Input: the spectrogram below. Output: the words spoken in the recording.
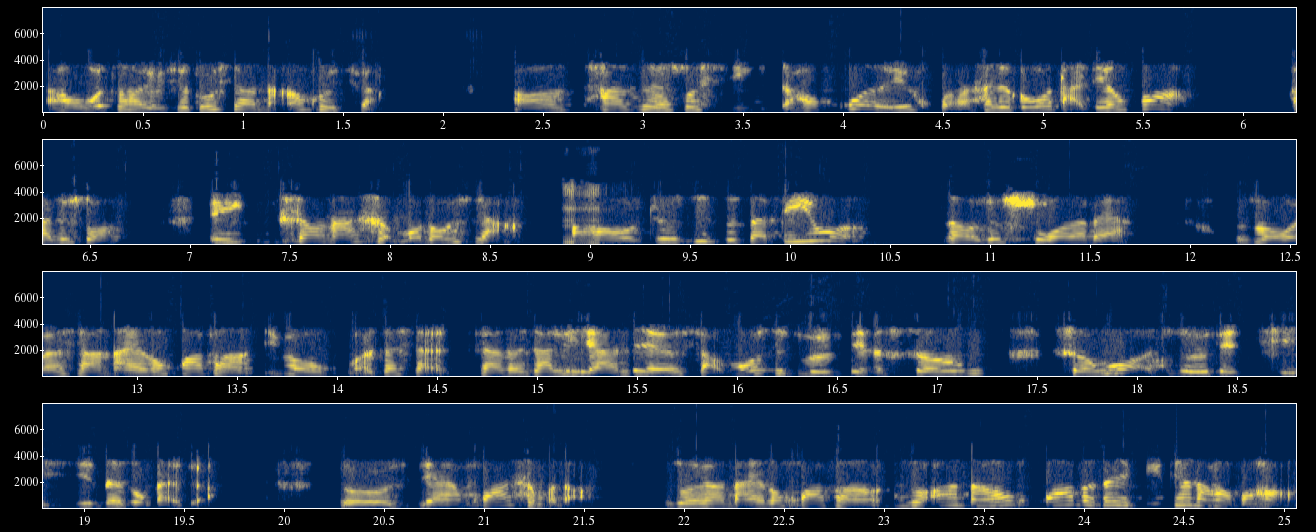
然后我正好有些东西要拿回去。然后他这边说行，然后过了一会儿他就给我打电话，他就说，诶，你是要拿什么东西啊？然后就一直在逼问，那我就说了呗，我说我要想拿一个花盆，因为我在想想在家里养点小东西，就有点生生物，就是有点气息那种感觉，就养花什么的。我说要拿一个花盆，他说啊拿个花盆，那你明天拿好不好？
